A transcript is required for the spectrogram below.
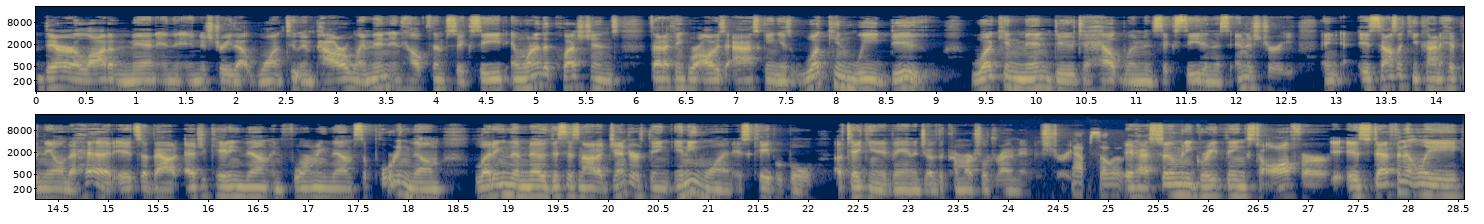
there are a lot of men in the industry that want to empower women and help them succeed. And one of the questions that I think we're always asking is what can we do? What can men do to help women succeed in this industry? And it sounds like you kind of hit the nail on the head. It's about educating them, informing them, supporting them, letting them know this is not a gender thing. Anyone is capable of taking advantage of the commercial drone industry. Absolutely. It has so many great things to offer. It's definitely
